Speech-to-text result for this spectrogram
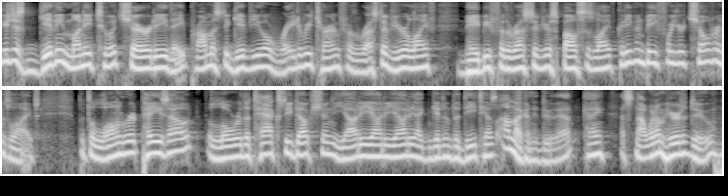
You're just giving money to a charity. They promise to give you a rate of return for the rest of your life, maybe for the rest of your spouse's life, could even be for your children's lives. But the longer it pays out, the lower the tax deduction, yada, yada, yada. I can get into the details. I'm not going to do that, okay? That's not what I'm here to do.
